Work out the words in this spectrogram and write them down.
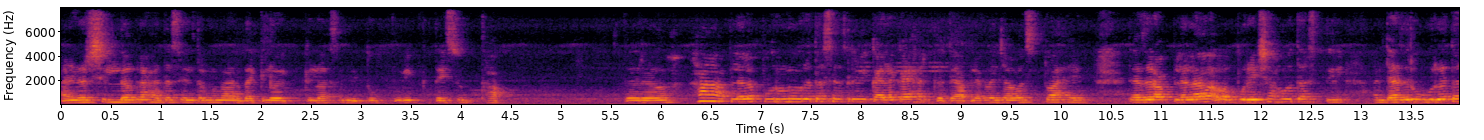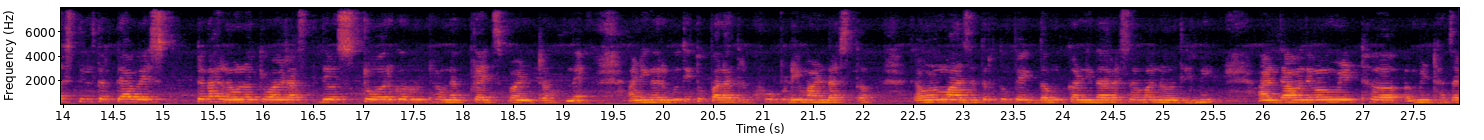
आणि जर शिल्लक राहत असेल तर मग अर्धा किलो एक किलो असं मी तूप विकते सुद्धा. तर हां आपल्याला पूर्ण उरत असेल तर विकायला काय हरकत आहे? आपल्याकडे ज्या वस्तू आहेत त्या जर आपल्याला पुरेशा होत असतील आणि त्या जर उरत असतील तर त्या वेस्ट घालवणं किंवा जास्त दिवस स्टोअर करून ठेवण्यात काहीच पॉईंट राहत नाही. आणि घरगुती तुपाला तर खूप डिमांड असतं. त्यामुळे माझं तर तूप एकदम कणीदार असं बनवते मी. आणि त्यामध्ये मग मीठ मिठाचा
